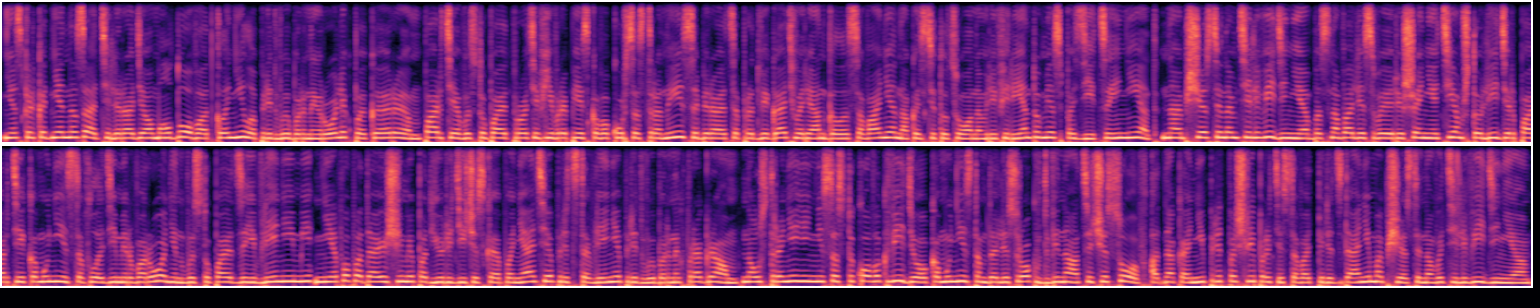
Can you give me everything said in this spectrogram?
Несколько дней назад телерадио Молдова отклонила предвыборный ролик ПКРМ. Партия выступает против Европейского европейского курса страны собирается продвигать вариант голосования на конституционном референдуме с позиции «нет». На общественном телевидении обосновали свое решение тем, что лидер партии коммунистов Владимир Воронин выступает заявлениями, не попадающими под юридическое понятие представления предвыборных программ. На устранение несостыковок видео коммунистам дали срок в 12 часов, однако они предпочли протестовать перед зданием общественного телевидения.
